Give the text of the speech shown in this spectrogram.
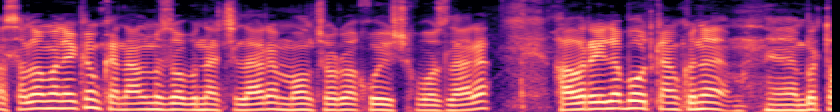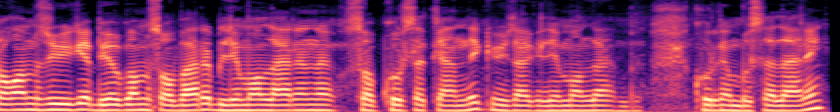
assalomu alaykum kanalimiz obunachilari mol chorva qo'y ishqibozlari xabaringlar bu o'tgan kuni e, bir tog'amiz uyiga biogomiz olib borib limonlarini hisob ko'rsatgandik. Uydagi limonlar ko'rgan bo'lsalaring.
